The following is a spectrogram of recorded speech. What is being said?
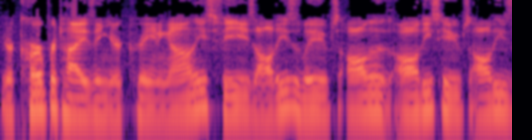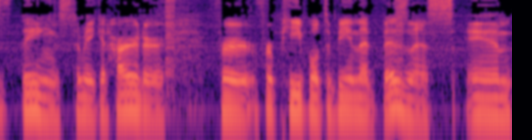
you're corporatizing, you're creating all these fees, all these loops, all the, all these hoops, all these things to make it harder for for people to be in that business and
